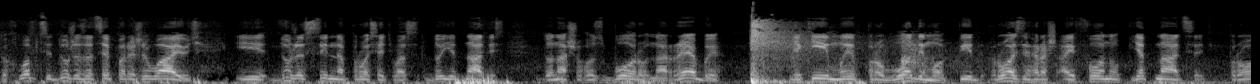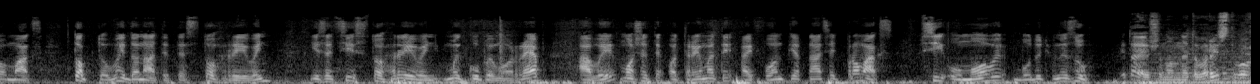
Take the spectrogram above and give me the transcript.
то хлопці дуже за це переживають і дуже сильно просять вас доєднатись до нашого збору на реби, який ми проводимо під розіграш iPhone 15 Pro Max. Тобто ви донатите 100 гривень, і за ці 100 гривень ми купимо реп, а ви можете отримати iPhone 15 Pro Max. Всі умови будуть внизу. Вітаю, шановне товариство.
